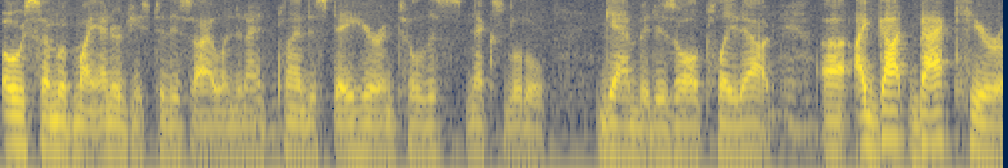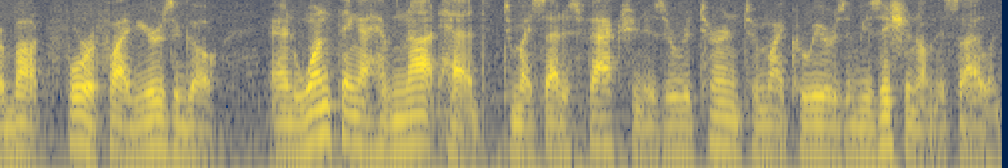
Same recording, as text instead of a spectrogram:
owe some of my energies to this island, and I plan to stay here until this next little gambit is all played out. Mm-hmm. Uh, I got back here about four or five years ago, and one thing I have not had to my satisfaction is a return to my career as a musician on this island.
